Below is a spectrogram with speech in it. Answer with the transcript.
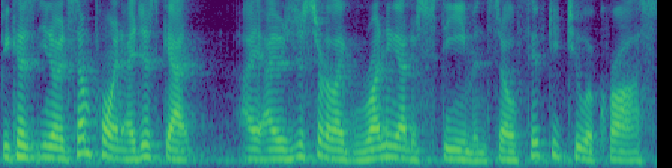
because you know at some point I just got. I, I was just sort of like running out of steam, and so 52 across,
